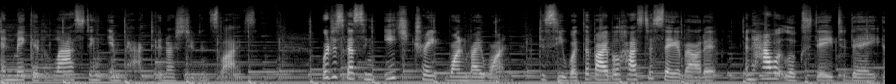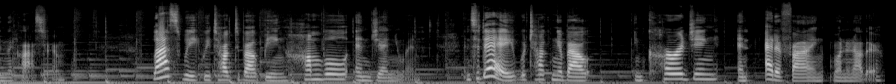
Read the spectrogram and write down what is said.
and make a lasting impact in our students' lives. We're discussing each trait one by one to see what the Bible has to say about it and how it looks day to day in the classroom. Last week, we talked about being humble and genuine. And today, we're talking about encouraging and edifying one another.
